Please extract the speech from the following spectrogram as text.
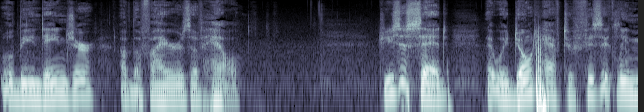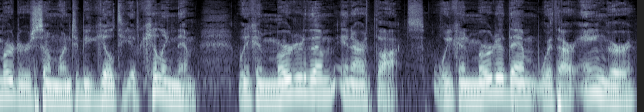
will be in danger of the fires of hell. Jesus said, that we don't have to physically murder someone to be guilty of killing them. We can murder them in our thoughts. We can murder them with our anger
